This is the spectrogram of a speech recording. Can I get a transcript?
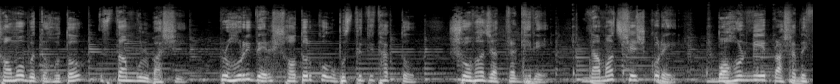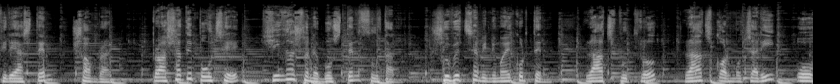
সমবেত হতো ইস্তাম্বুলবাসী। প্রহরীদের সতর্ক উপস্থিতি থাকত শোভাযাত্রা ঘিরে। নামাজ শেষ করে বহর নিয়ে প্রাসাদে ফিরে আসতেন সম্রাট। প্রাসাদে পৌঁছে সিংহাসনে বসতেন সুলতান। শুভেচ্ছা বিনিময় করতেন রাজপুত্র, রাজকর্মচারী ও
